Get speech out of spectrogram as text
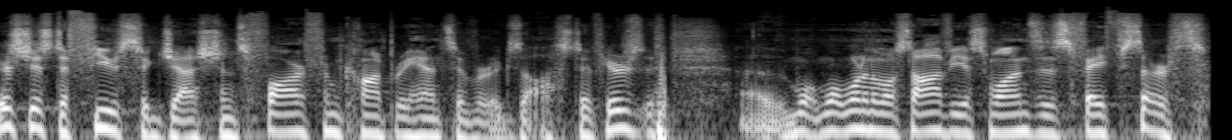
Here's just a few suggestions, far from comprehensive or exhaustive. Here's uh, one of the most obvious ones is faith serves.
